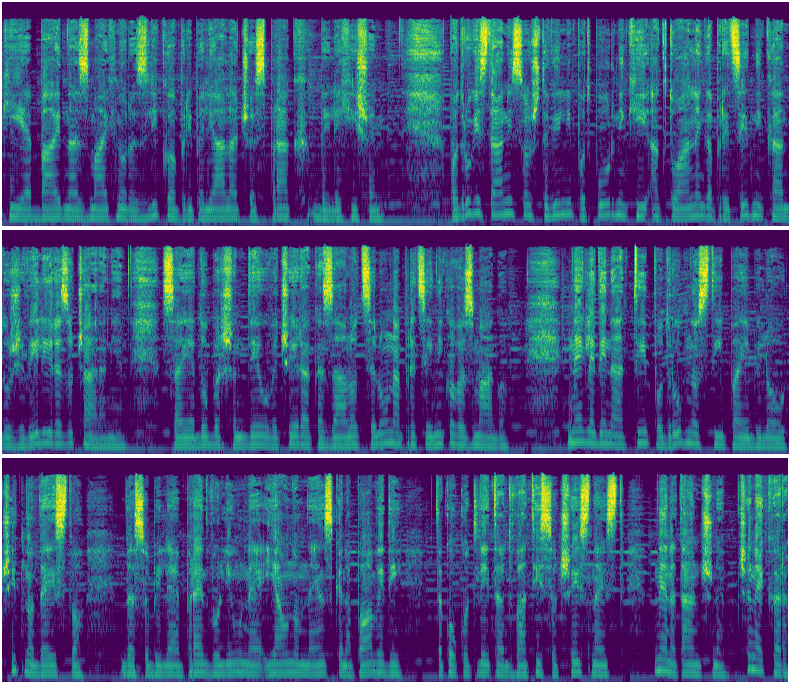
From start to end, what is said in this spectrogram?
ki je Bidna z majhno razliko pripeljala čez prak Bele hiše. Po drugi strani so številni podporniki aktualnega predsednika doživeli razočaranje, saj je dobršen del večera kazalo celo na predsednikovo zmago. Ne glede na te podrobnosti pa je bilo očitno dejstvo, da so bile predvolivne javnomnenjske napovedi, tako kot leta 2016, nenatančne, če ne kar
